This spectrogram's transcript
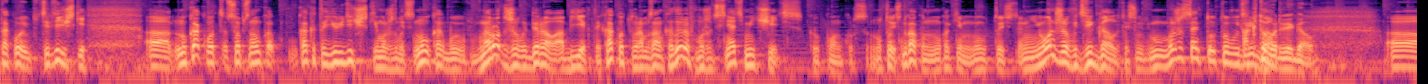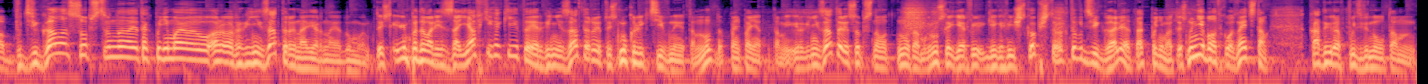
такой теоретический. А, ну, как вот, собственно, ну, как, как это юридически может быть? Ну, как бы народ же выбирал объекты. Как вот Рамзан Кадыров может снять мечеть к конкурсу? Ну, то есть, ну как он, ну каким? Ну, то есть, не он же выдвигал. То есть, может снять тот, кто А выдвигал. кто выдвигал? А, Выдвигала, собственно, я так понимаю, ор- организаторы, наверное, я думаю. То есть им подавались заявки какие-то, и организаторы, то есть, ну, коллективные там, ну, понятно, там, и организаторы, собственно, вот, ну, там, русское географи- географическое общество как-то выдвигали, я так понимаю. То есть, ну, не было такого, знаете, там, Кадыров выдвинул там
